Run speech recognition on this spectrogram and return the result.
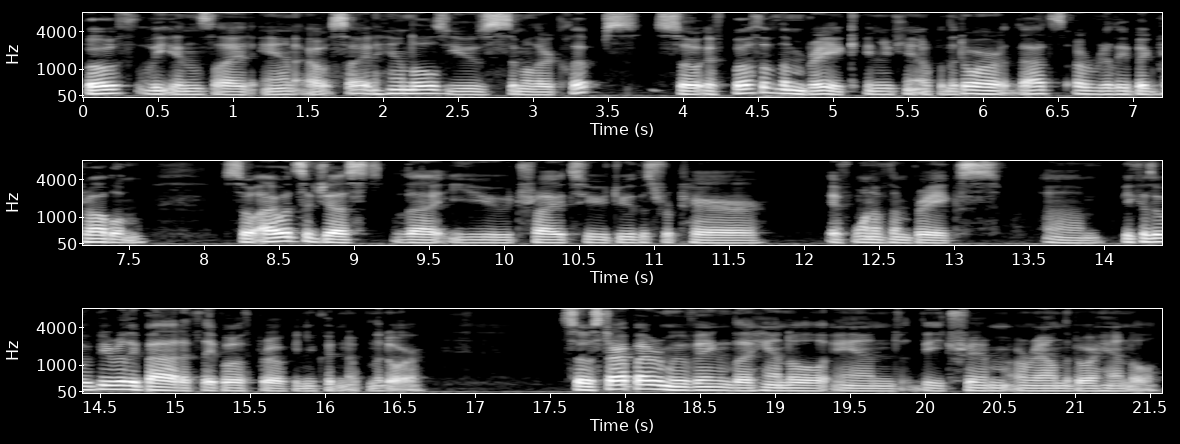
Both the inside and outside handles use similar clips, so if both of them break and you can't open the door, that's a really big problem. So I would suggest that you try to do this repair if one of them breaks, um, because it would be really bad if they both broke and you couldn't open the door. So start by removing the handle and the trim around the door handle.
